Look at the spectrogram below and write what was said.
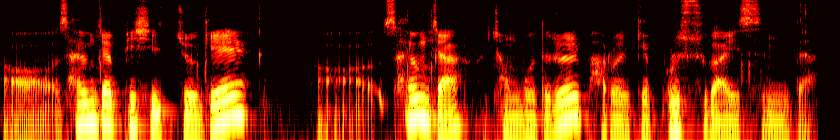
어, 사용자 PC 쪽에 어, 사용자 정보들을 바로 이렇게 볼 수가 있습니다.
